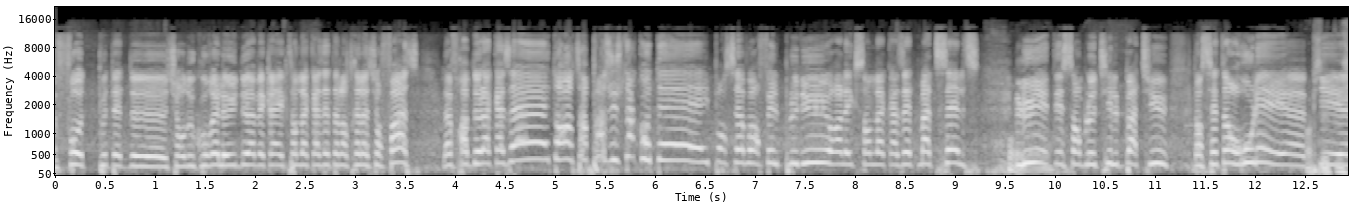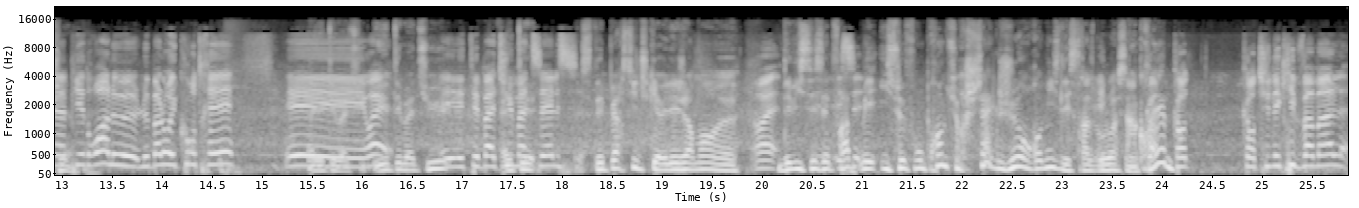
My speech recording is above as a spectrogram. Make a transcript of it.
faute peut-être de, sur Doucouré, le 1-2 avec Alexandre Lacazette à l'entrée de la surface. La frappe de Lacazette, oh, ça passe juste à côté. Il pensait avoir fait le plus dur. Alexandre Lacazette, Matsels, lui était semble-t-il battu dans cet enroulé Oh, pied, c'est touché. euh, pied droit. Le, le ballon est contré. Et Ah, il était battu. ouais. Il était battu. Et il était battu, Elle était- Matsels. C'était Persic qui avait légèrement euh, Ouais. dévissé cette Et frappe, mais ils se font prendre sur chaque jeu en remise, les Strasbourgeois. C'est incroyable. Quand, quand une équipe va mal,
